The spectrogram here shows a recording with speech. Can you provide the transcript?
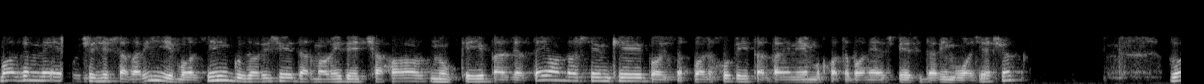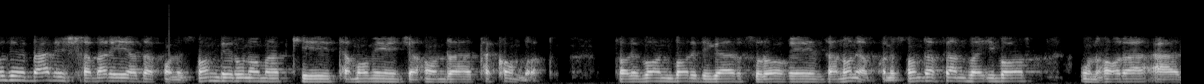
ما ضمن پوشش خبری بازی گزارش در مورد چهار نکته برجسته آن داشتیم که با استقبال خوبی در بین مخاطبان اسپیس دری مواجه شد. روز بعدش خبری از افغانستان بیرون آمد که تمام جهان را تکان داد. طالبان بار دیگر سراغ زنان افغانستان رفتند و این بار اونها را از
